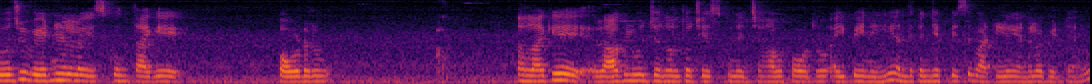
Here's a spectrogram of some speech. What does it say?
రోజు వేడి నీళ్ళలో వేసుకొని తాగే పౌడరు అలాగే రాగులు జొన్నలతో చేసుకునే జావ పౌడరు అయిపోయినాయి. అందుకని చెప్పేసి వాటిని ఎండలో పెట్టాను.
